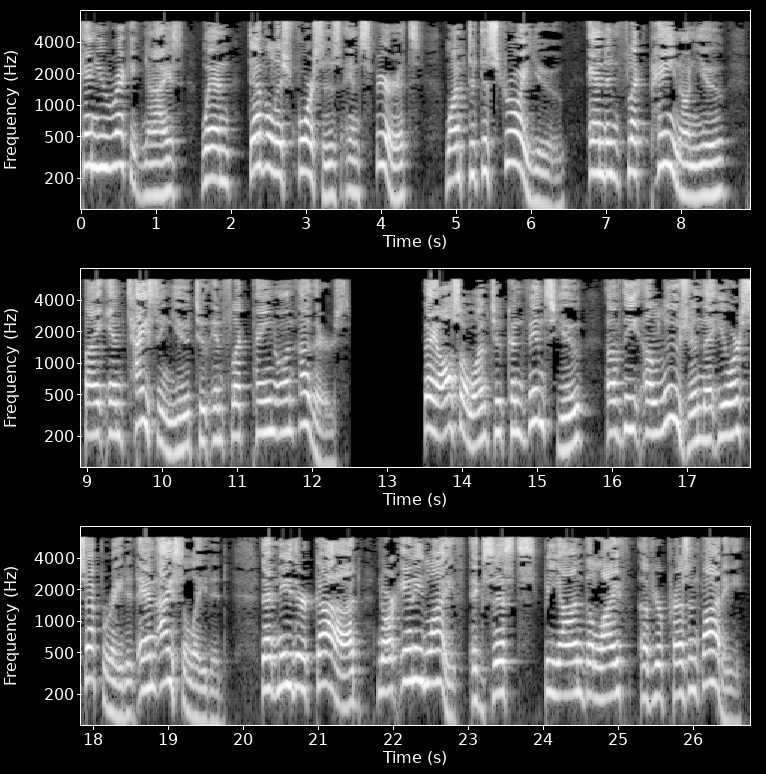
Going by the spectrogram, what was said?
can you recognize when devilish forces and spirits want to destroy you and inflict pain on you by enticing you to inflict pain on others. They also want to convince you of the illusion that you are separated and isolated, that neither God nor any life exists beyond the life of your present body.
